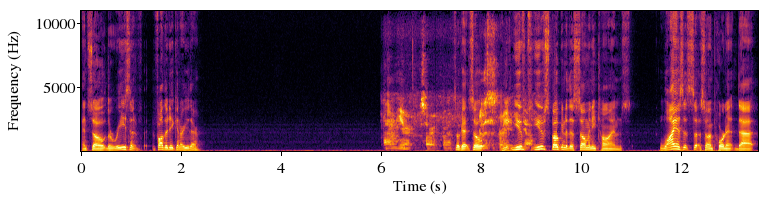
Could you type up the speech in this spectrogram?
And so, the reason, Father Deacon, are you there? I'm here. Sorry. Go ahead. It's okay. So you've Yeah. you've spoken to this so many times. Why is it so, so important that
